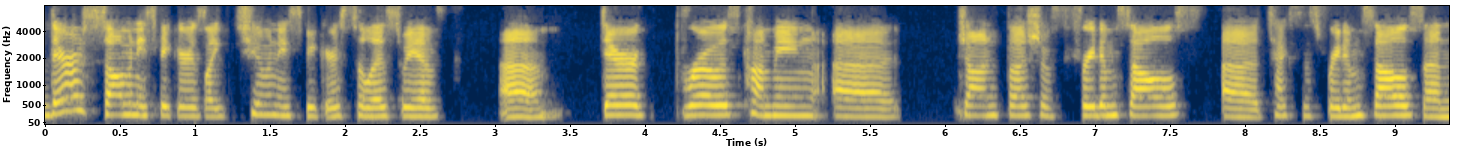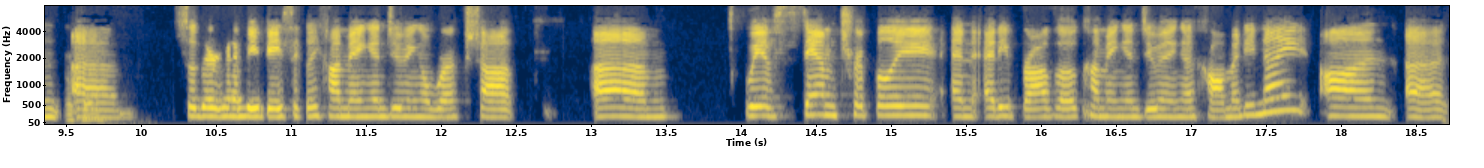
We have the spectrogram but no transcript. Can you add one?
there are so many speakers, like too many speakers to list. We have um, Derrick Broze coming, uh, John Bush of Freedom Cells, uh, Texas Freedom Cells, and okay. um, so they're going to be basically coming and doing a workshop. Um, we have Sam Tripoli and Eddie Bravo coming and doing a comedy night on uh, nice.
